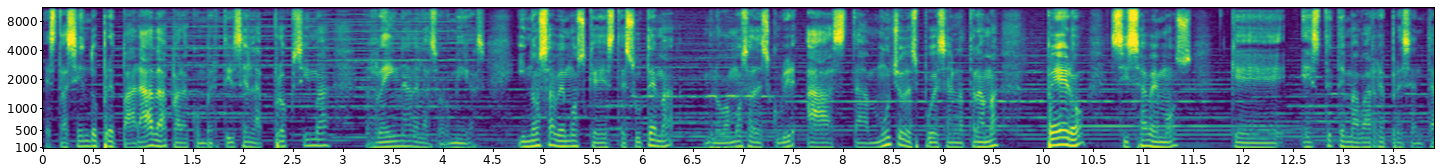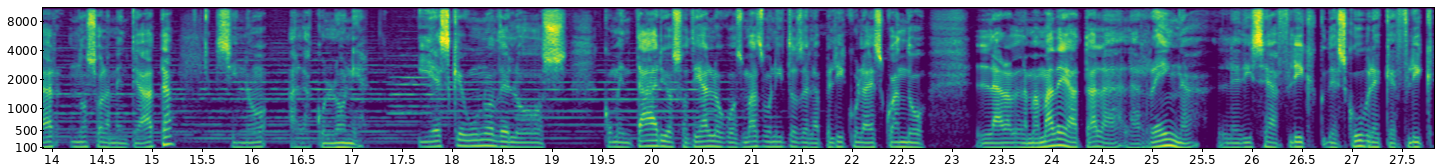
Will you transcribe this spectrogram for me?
está siendo preparada para convertirse en la próxima reina de las hormigas. Y no sabemos que este es su tema, lo vamos a descubrir hasta mucho después en la trama, pero sí sabemos que este tema va a representar no solamente a Ata, sino a la colonia. Y es que uno de los comentarios o diálogos más bonitos de la película es cuando la, mamá de Ata, la, la reina, le dice a Flick, descubre que Flick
